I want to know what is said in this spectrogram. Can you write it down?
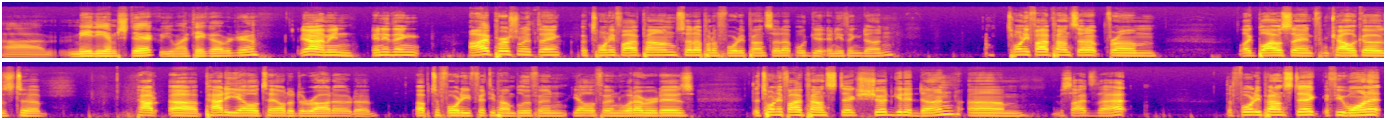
um, medium stick. You want to take over, Drew? Yeah, I mean anything. I personally think a 25 pound setup and a 40 pound setup will get anything done. 25 pound setup from, like Bly was saying, from calicos to pat, uh, patty yellowtail to dorado to up to 40, 50 pound bluefin, yellowfin, whatever it is. The 25 pound stick should get it done. Um, besides that, the 40 pound stick, if you want it,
